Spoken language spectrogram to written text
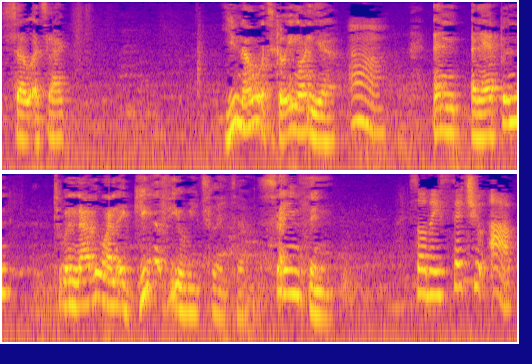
So it's like, you know what's going on here. Mm. And it happened to another one again a few weeks later. Same thing. So they set you up,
